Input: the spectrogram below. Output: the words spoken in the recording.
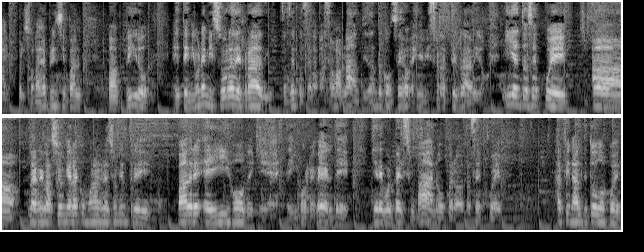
al personaje principal, vampiro, eh, tenía una emisora de radio. Entonces pues se la pasaba hablando y dando consejos en emisoras de radio. Y entonces pues ah, la relación era como una relación entre padre e hijo, de que este hijo rebelde quiere volverse humano, pero entonces pues al final de todo pues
